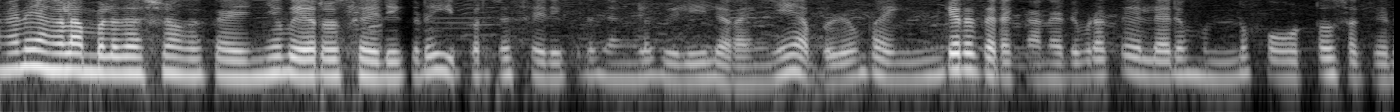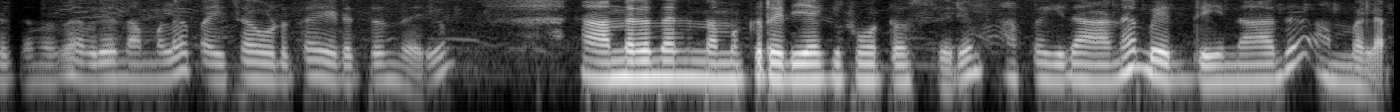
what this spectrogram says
അങ്ങനെ ഞങ്ങൾ അമ്പലദർശനമൊക്കെ കഴിഞ്ഞ് വേറൊരു സൈഡിൽ കൂടെ ഇപ്പുറത്തെ സൈഡിൽ കൂടെ ഞങ്ങൾ വെളിയിലിറങ്ങി. അപ്പോഴും ഭയങ്കര തിരക്കാനായിട്ട് ഇവിടെയൊക്കെ എല്ലാവരും മുന്ന് ഫോട്ടോസൊക്കെ എടുക്കുന്നത്. അവർ നമ്മൾ പൈസ കൊടുത്താൽ എടുത്തും തരും. അന്നേരം തന്നെ നമുക്ക് റെഡിയാക്കി ഫോട്ടോസ് തരും. അപ്പോൾ ഇതാണ് ബദ്രീനാഥ് അമ്പലം.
